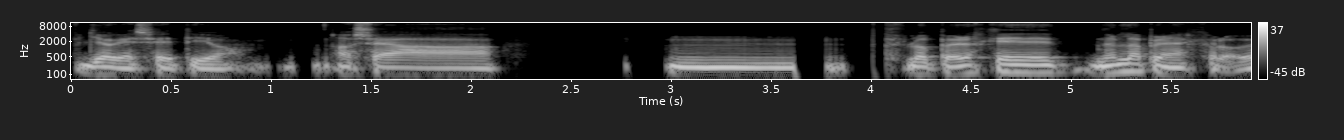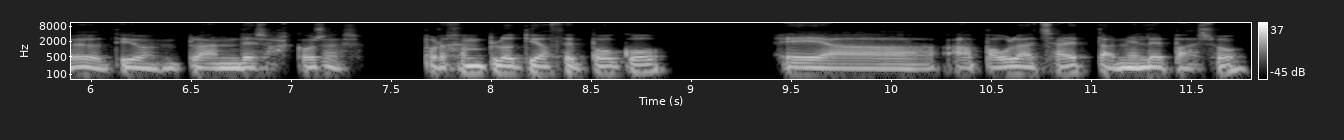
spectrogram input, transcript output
Yo qué sé, tío. O sea, mm, lo peor es que no es la primera vez que lo veo, tío, en plan de esas cosas. Por ejemplo, tío, hace poco eh, a, a Paula Chaet también le pasó.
